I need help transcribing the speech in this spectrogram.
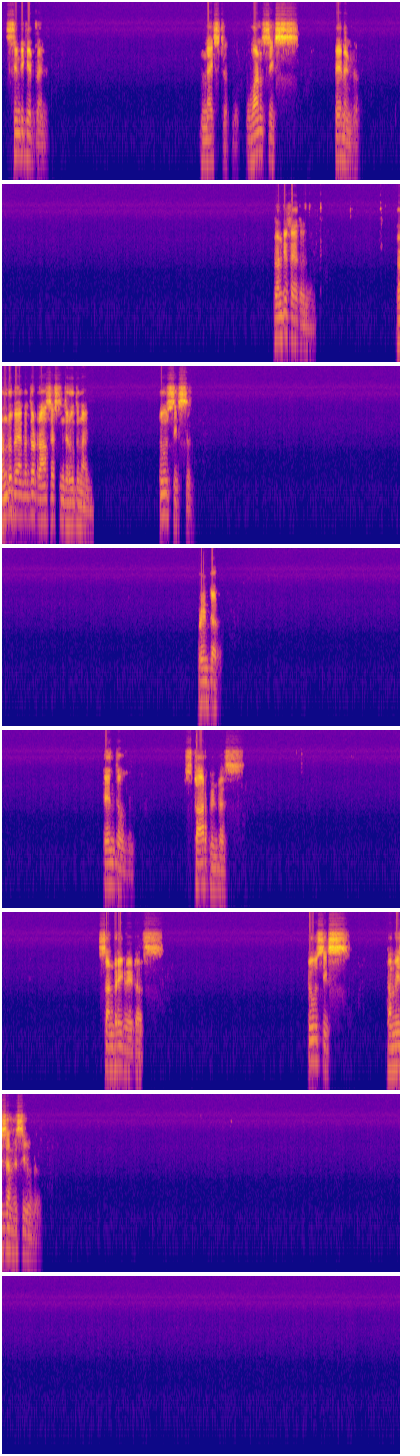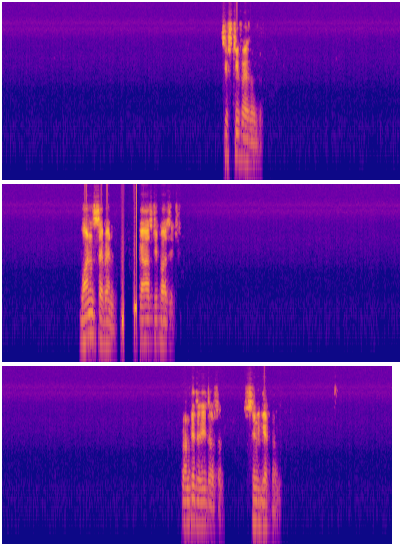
syndicate bank next one six payment twenty five thousand రెండు బ్యాంకులతో transaction జరుగుతున్నాయి. Two six printer ten thousand star printers sundry creditors. Two six commission received. Sixty-five thousand. One seven cash deposit. Twenty-three thousand syndicate loan.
